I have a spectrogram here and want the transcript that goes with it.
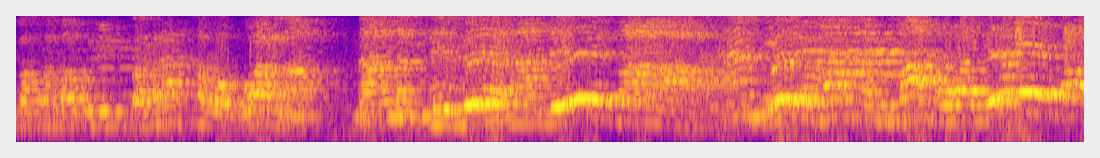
kwa sababu ni mbaraka wa Bwana na anatembea na neema. Wewe mama ni mama wa neema.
